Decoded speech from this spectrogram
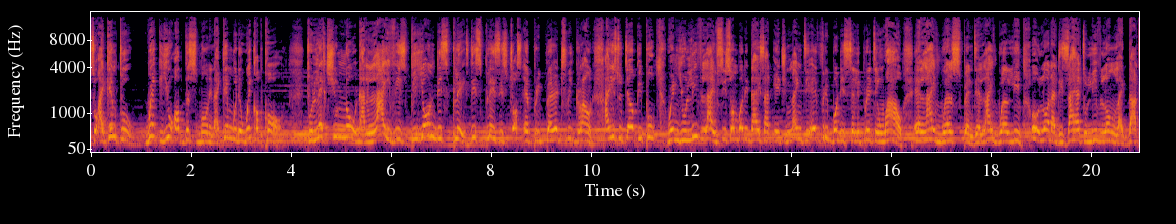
So I came to wake you up this morning. I came with a wake up call to let you know that life is beyond this place. This place is just a preparatory ground. I used to tell people when you live life, see somebody dies at age 90, everybody's celebrating. Wow, a life well spent, a life well lived. Oh Lord, I desire to live long like that.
